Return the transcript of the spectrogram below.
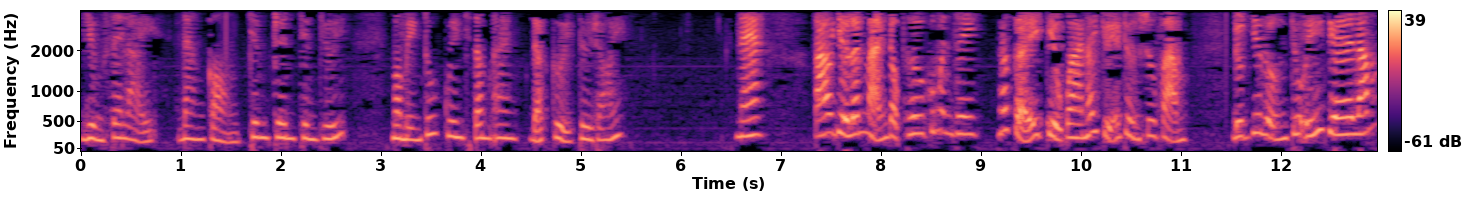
Dừng xe lại, đang còn chân trên chân dưới, mà miệng Tú Quyên và Tâm An đã cười tươi rói. Nè, tao vừa lên mạng đọc thư của Minh Thi, nó kể chiều qua nói chuyện ở trường sư phạm, được dư luận chú ý ghê lắm,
